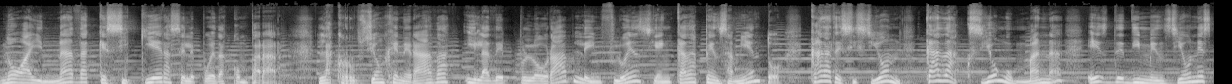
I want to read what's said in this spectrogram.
No hay nada que siquiera se le pueda comparar. La corrupción generada y la deplorable influencia en cada pensamiento, cada decisión, cada acción humana es de dimensiones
